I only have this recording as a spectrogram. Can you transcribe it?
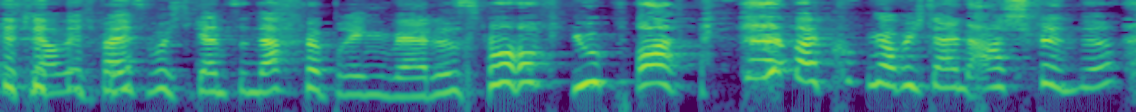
Ich glaube, ich weiß, wo ich die ganze Nacht verbringen werde. So auf YouPorn. Mal gucken, ob ich deinen Arsch finde.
